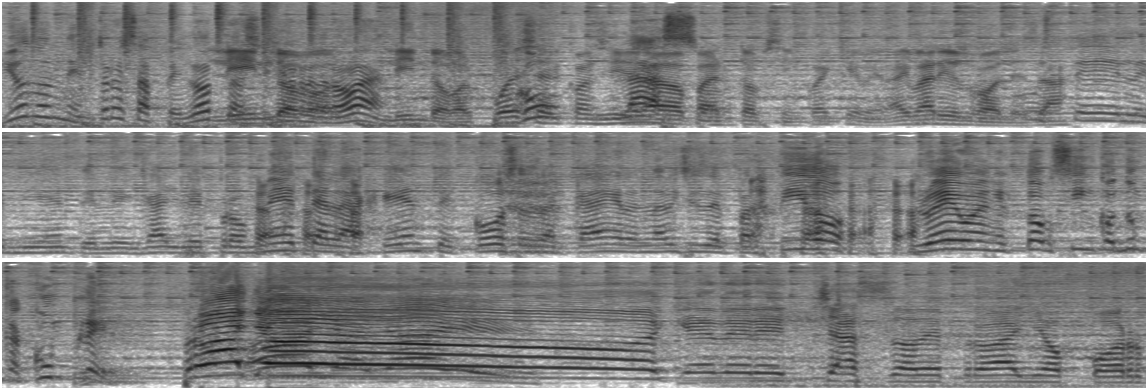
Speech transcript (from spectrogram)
¿Vio dónde entró esa pelota, lindo señor gol, Lindo gol. Puede ser considerado para el top 5. Hay que ver. Hay varios goles, ¿ah? Usted le miente, le engaña, le promete a la gente cosas acá en el análisis del partido. Luego en el top 5 nunca cumple. ¡Proaño! ¡Qué derechazo de Proaño! Por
